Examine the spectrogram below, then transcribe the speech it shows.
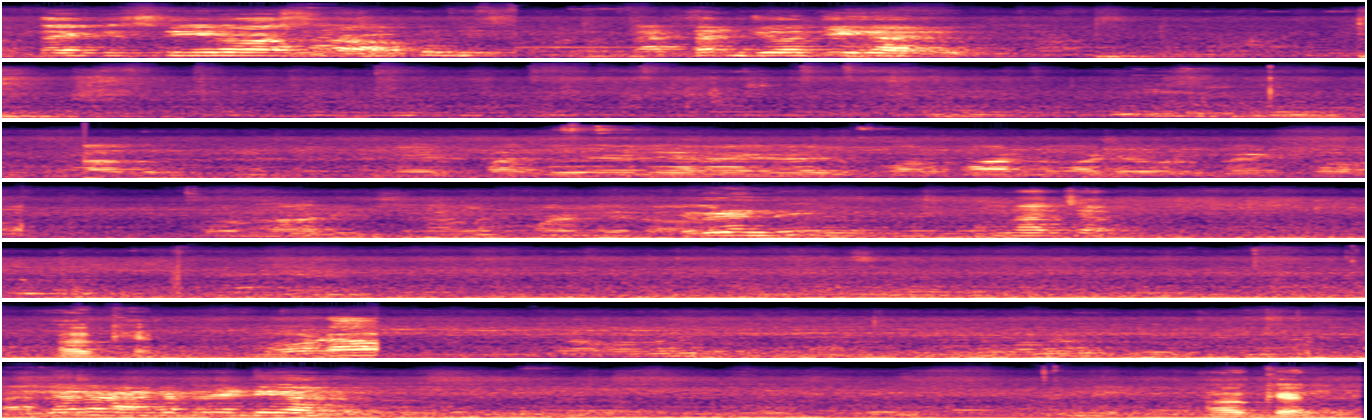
అద్దంకి శ్రీనివాసరావు. గడ్డం జ్యోతి గారు. పదివేలు ఇరవై వేలు పొరపాటు కూడా ఎవరు పెట్టుకోవాలి ఒకసారి ఇచ్చిన వాళ్ళకి మళ్ళీ రాదు. ఎవరండి ఉన్నా చెప్ ఓకే మూడవ పల్లెల వెంకటరెడ్డి గారు ఓకే అండి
